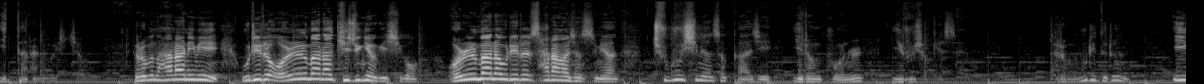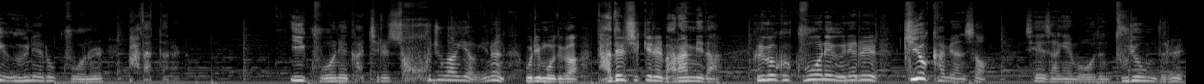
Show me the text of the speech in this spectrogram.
있다라는 것이죠. 여러분 하나님이 우리를 얼마나 귀중히 여기시고 얼마나 우리를 사랑하셨으면 죽으시면서까지 이런 구원을 이루셨겠어요. 여러분 우리들은 이 은혜로 구원을 받았다는. 이 구원의 가치를 소중하게 여기는 우리 모두가 다 될 수 있기를 바랍니다. 그리고 그 구원의 은혜를 기억하면서 세상의 모든 두려움들을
